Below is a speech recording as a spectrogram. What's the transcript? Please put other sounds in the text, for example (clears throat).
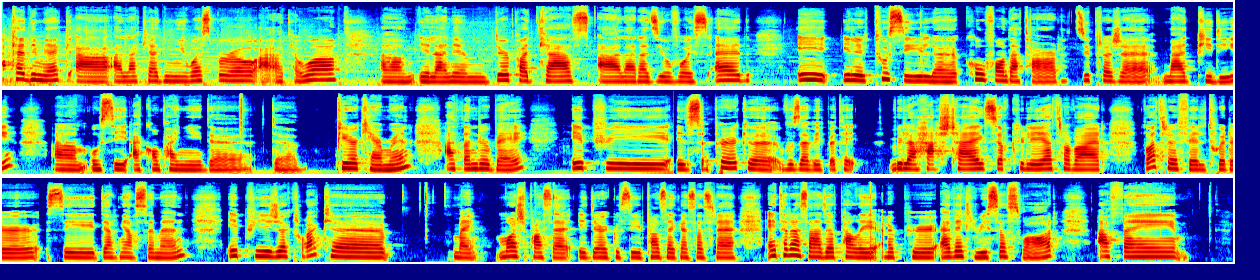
académique à, l'Académie Westboro à Ottawa. Um, il anime deux podcasts à la radio Voice Ed et il est aussi le cofondateur du projet Mad PD, um, aussi accompagné de Peter Cameron à Thunder Bay. Et puis, il se peut que vous avez peut-être vu le hashtag circuler à travers votre fil Twitter ces dernières semaines. Et puis, je crois que, ben, moi, je pensais, et Derek aussi pensait que ça serait intéressant de parler un peu avec lui ce soir afin,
